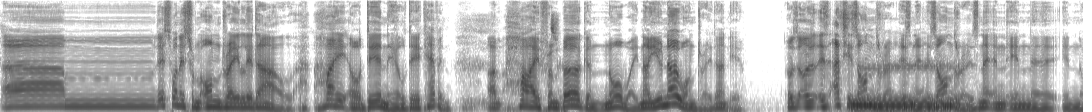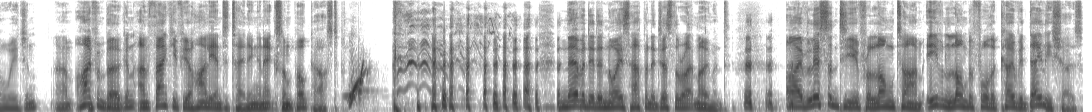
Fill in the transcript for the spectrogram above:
Um, this one is from Andre Lidal. Hi, or dear Neale, dear Kevin. Um, hi from Bergen, Norway. Now you know Andre, don't you? Or is- or is- actually, it's Ondra, isn't it? It's Ondra, isn't it, in in uh, in Norwegian? Um, hi from Bergen, and thank you for your highly entertaining and excellent podcast. Never did a noise happen at just the right moment. I've listened to you for a long time, even long before the COVID daily shows.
